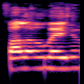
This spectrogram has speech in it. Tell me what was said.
Fala uma aí,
